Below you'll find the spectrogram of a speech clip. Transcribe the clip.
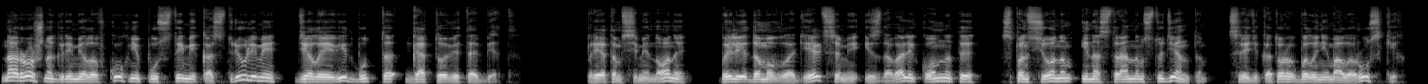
нарочно гремела в кухне пустыми кастрюлями, делая вид, будто готовит обед. При этом Семеноны были домовладельцами и сдавали комнаты с пансионом иностранным студентам, среди которых было немало русских,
